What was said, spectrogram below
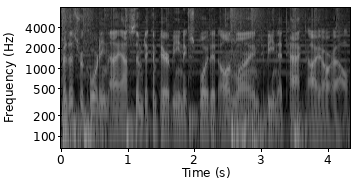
For this recording, I asked them to compare being exploited online to being attacked IRL,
